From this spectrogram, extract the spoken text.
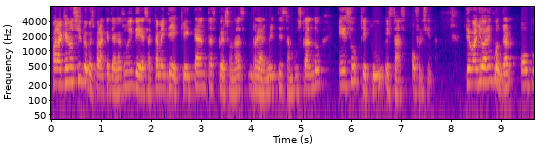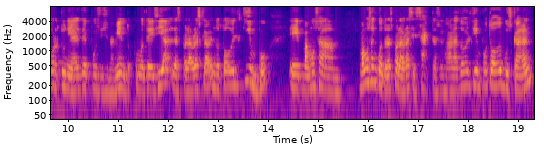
¿Para qué nos sirve? Pues para que te hagas una idea exactamente de qué tantas personas realmente están buscando eso que tú estás ofreciendo. Te va a ayudar a encontrar oportunidades de posicionamiento. Como te decía, las palabras clave no todo el tiempo eh, vamos a vamos a encontrar las palabras exactas. Ojalá todo el tiempo todos buscaran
